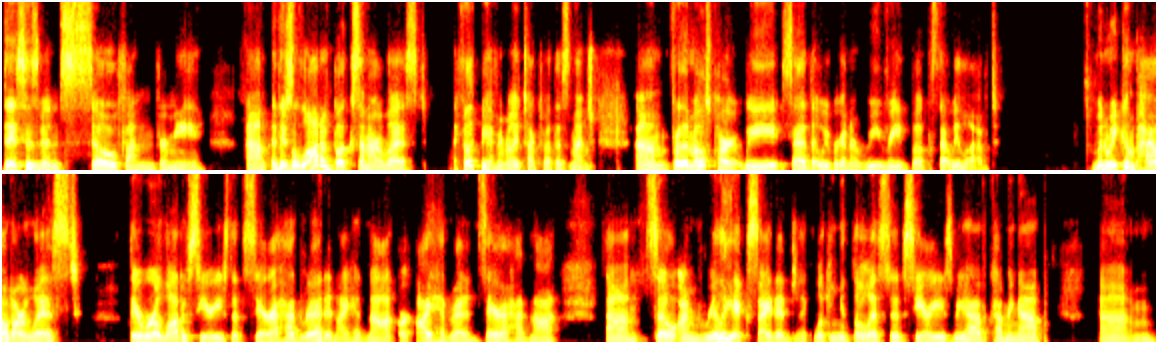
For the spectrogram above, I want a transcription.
this has been so fun for me. Um, and there's a lot of books on our list. I feel like we haven't really talked about this much. Um, for the most part, we said that we were going to reread books that we loved. When we compiled our list, there were a lot of series that Sarah had read and I had not, or I had read and Sarah had not. Um, so I'm really excited, like looking at the list of series we have coming up. Um,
